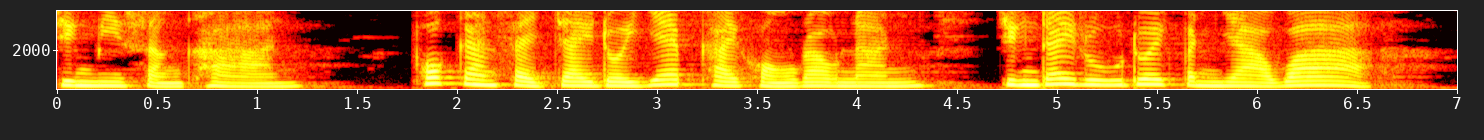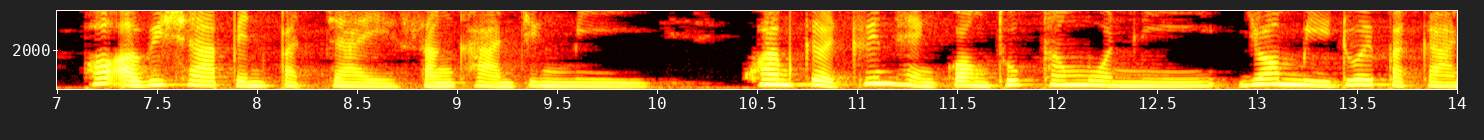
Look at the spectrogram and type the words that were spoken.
จึงมีสังขาร เพราะการใส่ใจโดยแยบคายของเรานั้น จึงได้รู้ด้วยปัญญาว่า เพราะอาวิชชาเป็นปัจจัยสังขารจึงมี ความเกิดขึ้นแห่งกองทุกข์ทั้งมวลนี้ย่อมมีด้วยประการ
